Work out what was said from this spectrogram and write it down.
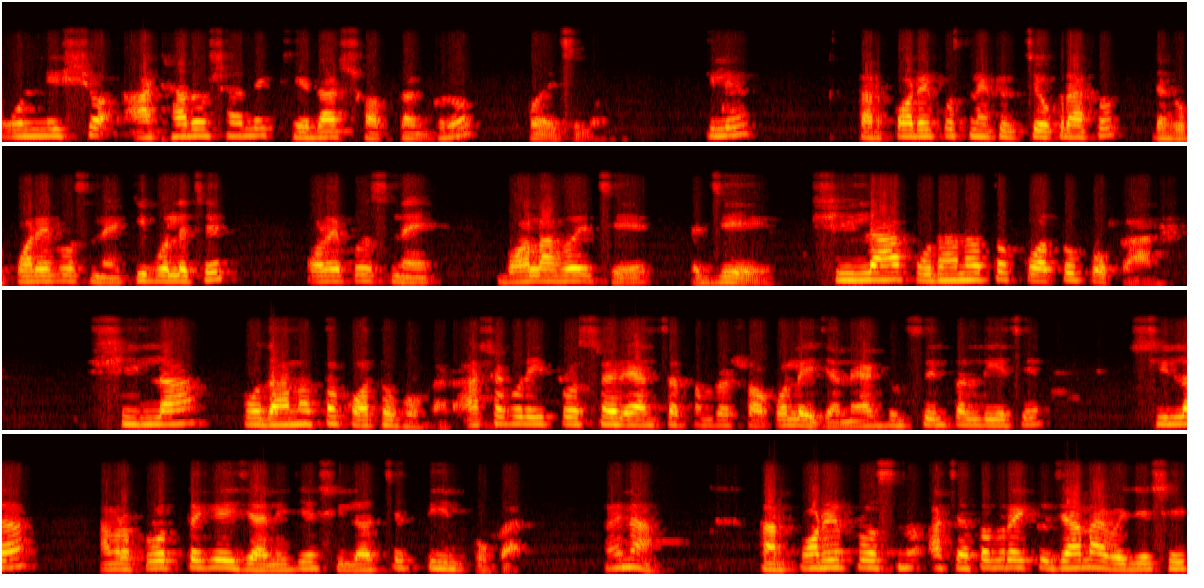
উনিশশো সালে খেদা সত্যাগ্রহ হয়েছিল। ক্লিয়ার তারপরের প্রশ্নে একটু চোখ রাখো। দেখো, পরের প্রশ্নে কি বলেছে? পরের প্রশ্নে বলা হয়েছে যে, শিলা প্রধানত কত প্রকার? শিলা প্রধানত কত প্রকার? আশা করি এই প্রশ্নের অ্যান্সার তোমরা সকলেই জানো। একদম সিম্পল দিয়েছে। শিলা আমরা প্রত্যেকেই জানি যে শিলা হচ্ছে তিন প্রকার, তাই না? তারপরের প্রশ্ন আচ্ছা তোমরা একটু জানাবে যে সেই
